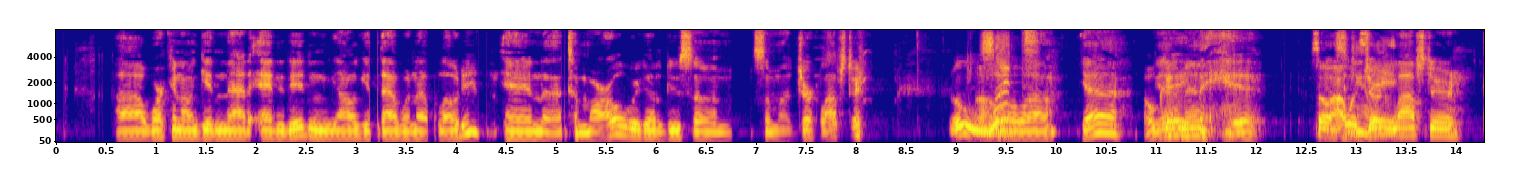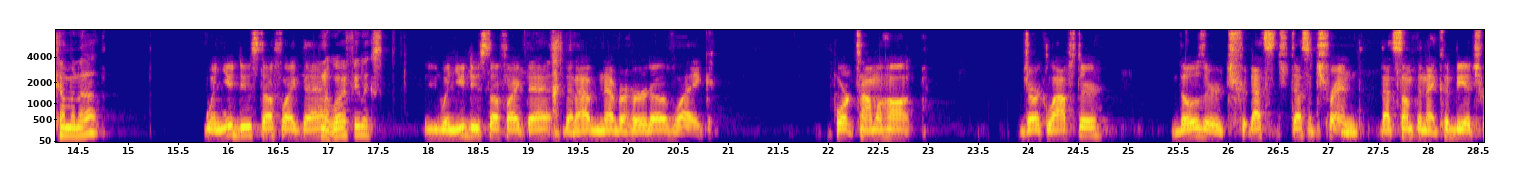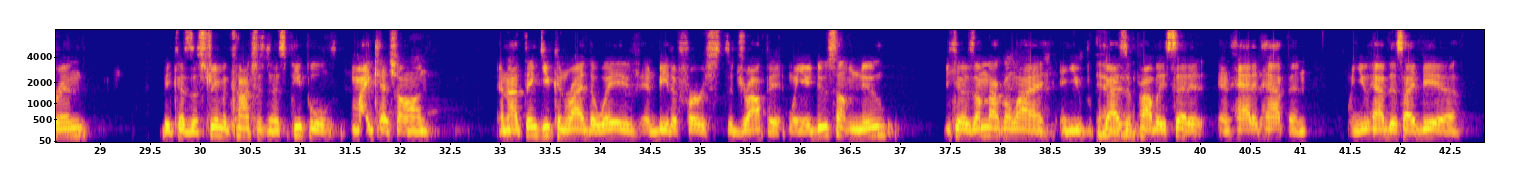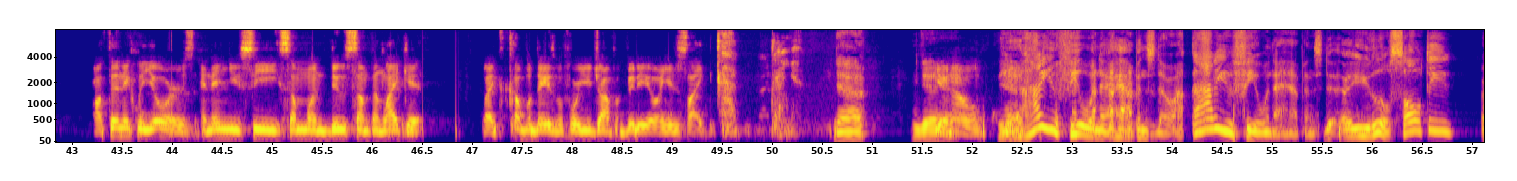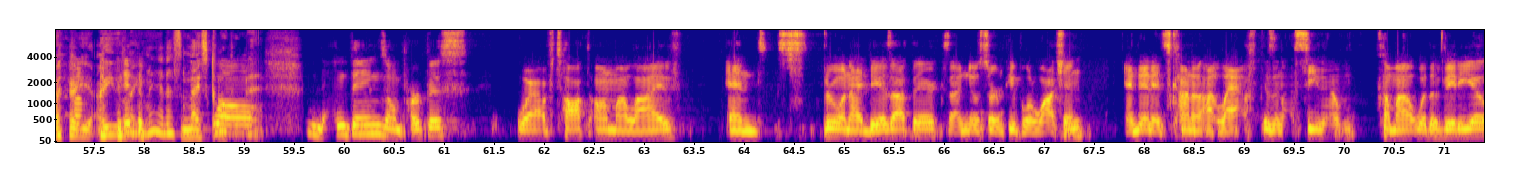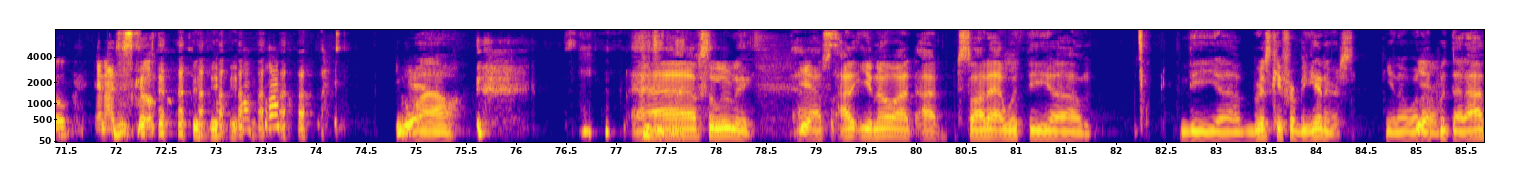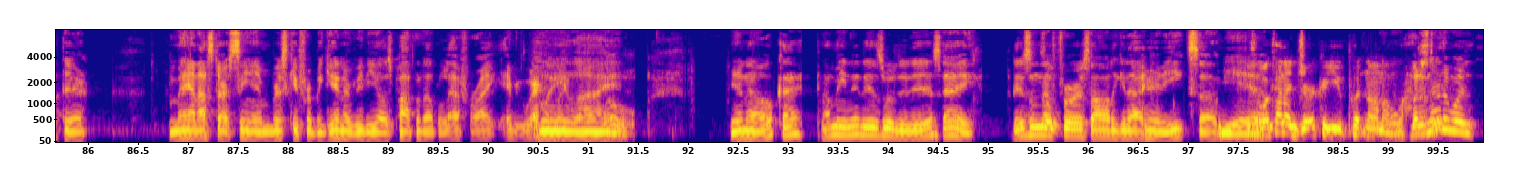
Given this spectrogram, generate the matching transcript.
uh, working on getting that edited, and I'll get that one uploaded. And uh, tomorrow we're gonna do some some uh, jerk lobster. Ooh. So uh, yeah, Okay. yeah, man. Yeah. So I would Yes, jerk say lobster coming up. when you do stuff like that, No, go ahead, Felix. When you do stuff like that that I've never heard of, like pork tomahawk, jerk lobster, those are tr- that's that's a trend. That's something that could be a trend because the stream of consciousness, people might catch on, and I think you can ride the wave and be the first to drop it when you do something new. Because I'm not gonna lie, and you Yeah, guys man. have probably said it and had it happen. When you have this idea, authentically yours, and then you see someone do something like it, like a couple days before you drop a video, and you're just like, God dang it, Yeah, Yeah. you know. yeah. How do you feel when that happens, though? How- How do you feel when that happens? Are you a little salty? Are you, are you like, man, that's a nice compliment? Well, done things on purpose where I've talked on my live and s- throwing ideas out there because I know certain people are watching, and then it's kind of I laugh because then I see them come out with a video, and I just go, yeah, Wow. Absolutely. Yes. I, you know, I, I saw that with the um, the uh, brisket for beginners. You know, when I put that out there, man, I start seeing brisket for beginner videos popping up left, right, everywhere. You ain't like, lying. whoa. You know, okay. I mean, it is what it is. Hey, there's enough for us all to get out here and eat. So, Yeah. So what kind of jerk are you putting on a lobster? but another one,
